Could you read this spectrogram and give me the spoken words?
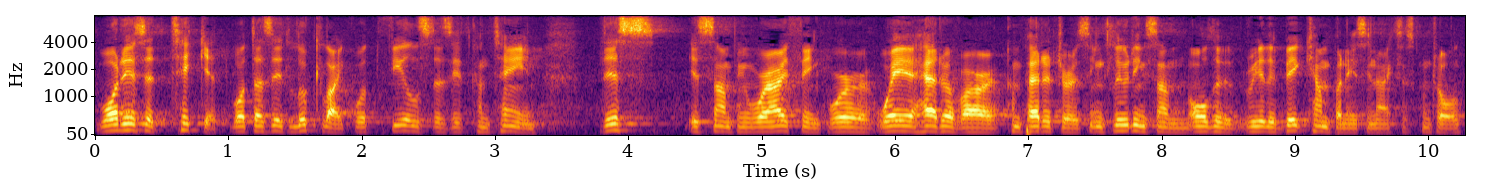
what is a ticket? What does it look like? What fields does it contain? This is something where I think we're way ahead of our competitors, including some all the really big companies in access control.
